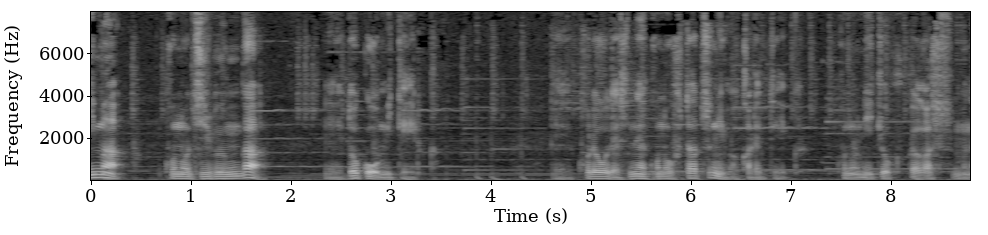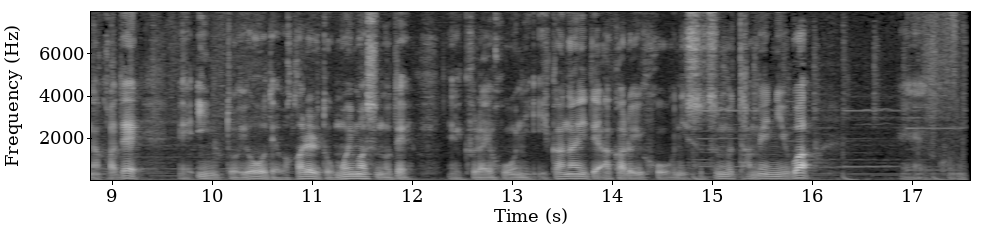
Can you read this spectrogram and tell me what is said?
今この自分が、えどこを見ているこれをですねこの2つに分かれていく。この二極化が進む中で陰と陽で分かれると思いますので暗い方に行かないで明るい方に進むためにはこの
